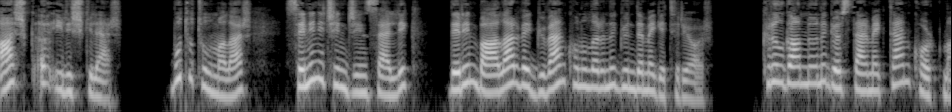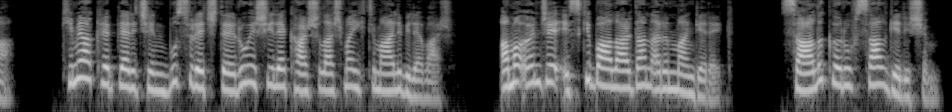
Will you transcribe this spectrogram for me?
Aşk ve ilişkiler. Bu tutulmalar, senin için cinsellik, derin bağlar ve güven konularını gündeme getiriyor. Kırılganlığını göstermekten korkma. Kimi akrepler için bu süreçte ruh eşiyle karşılaşma ihtimali bile var. Ama önce eski bağlardan arınman gerek. Sağlık ve ruhsal gelişim.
